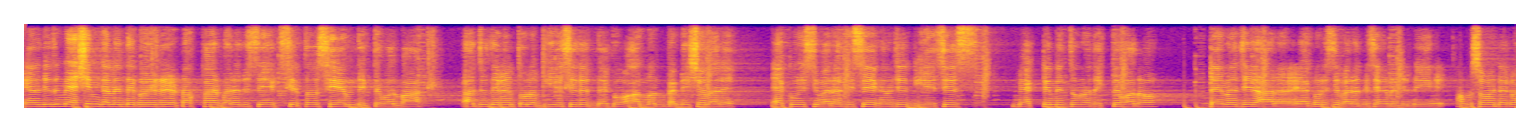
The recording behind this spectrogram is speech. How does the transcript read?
এখানে যদি মেশিন গানে দেখো রেট অফ ফায়ার বাড়িয়ে দিছে এক্সে তো সেম দেখতে পারবা। আর যদি এখানে তোমরা ভিএসএ তে দেখো আরমান প্যাডিশন আর অ্যাকুরেসি বাড়িয়ে দিছে। এখানে যদি ভিএসএস ম্যাকটেনে তোমরা দেখতে পারো। ড্যামেজে আর অ্যাকুরেসি বাড়া দিছে। এখানে যদি সবসময় দেখো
